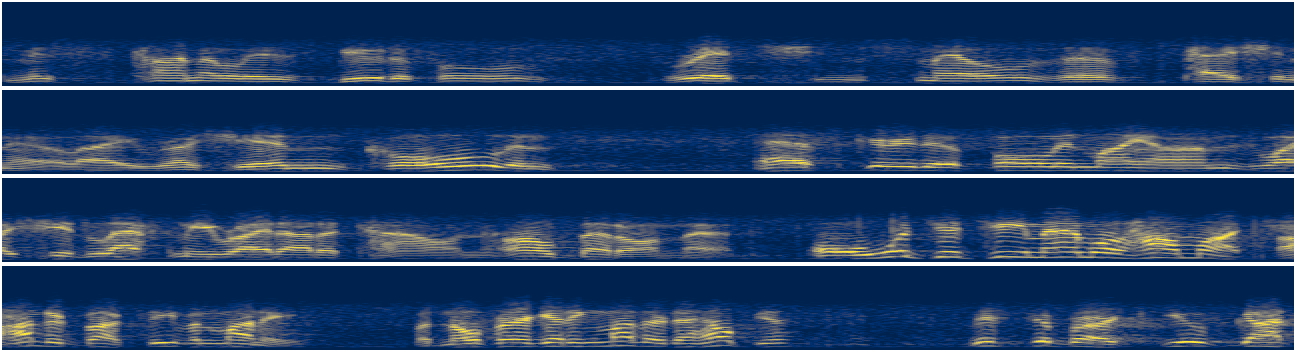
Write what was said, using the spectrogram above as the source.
Miss Connell is beautiful, rich, and smells of passionel. I rush in cold and ask her to fall in my arms Why she'd left me right out of town. I'll bet on that. Oh, would you, G. Man? Well, how much? A hundred bucks, even money. But no fair getting mother to help you. Mr. Burke, you've got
